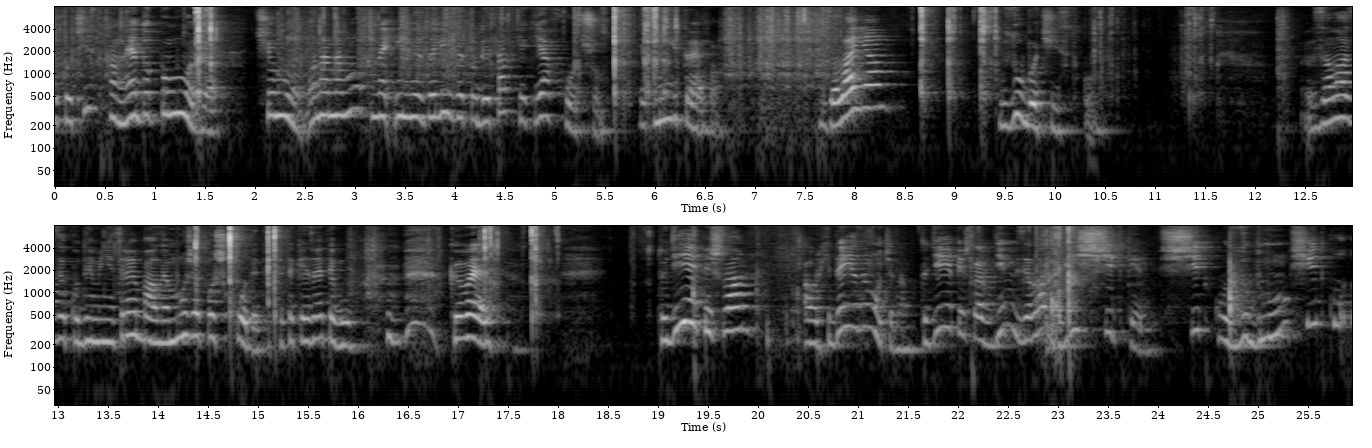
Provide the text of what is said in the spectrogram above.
вухочистка не допоможе. Чому? Вона намокне і не залізе туди так, як я хочу, як мені треба. Взяла я зубочистку. Залазить куди мені треба, але може пошкодити. Це такий, знаєте, був квест. Тоді я пішла, а орхідея замочена. Тоді я пішла в дім, взяла дві щітки. Щітку, зубну щітку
